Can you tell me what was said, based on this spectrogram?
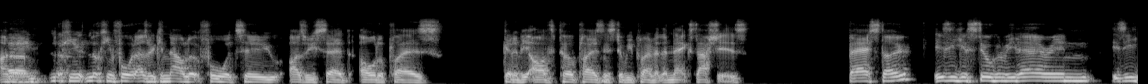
I mean, Um, looking looking forward as we can now look forward to, as we said, older players going to be older players and still be playing at the next Ashes. Bairstow, is he still going to be there in? Is he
